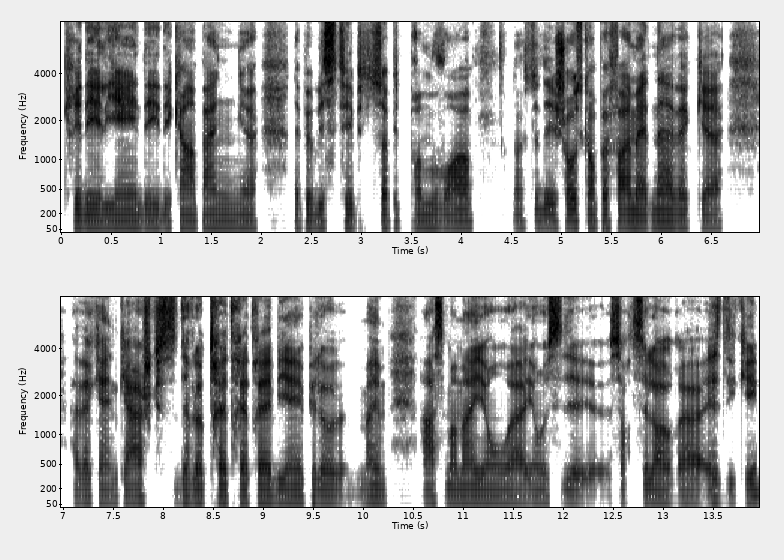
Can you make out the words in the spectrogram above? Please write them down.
créer des liens, des, des campagnes de publicité, puis tout ça, puis de promouvoir. Donc, c'est des choses qu'on peut faire maintenant avec, euh, avec qui se développe très, très, très bien. Puis là, même en ce moment, ils ont, euh, ils ont aussi euh, sorti leur SDK.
